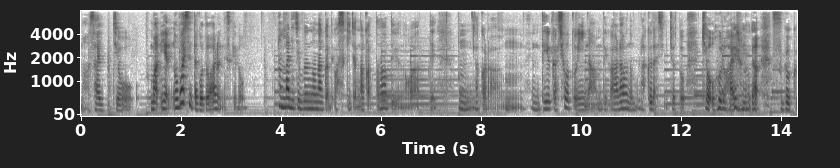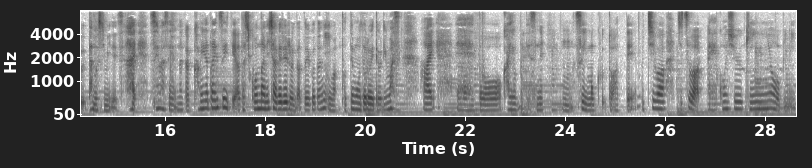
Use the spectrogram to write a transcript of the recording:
まあ、最長まあいや伸ばしてたことはあるんですけどあんまり自分の中では好きじゃなかったなっていうのがあってうん、だから、うん、っていうかショートいいなてか洗うのも楽だしちょっと今日お風呂入るのがすごく楽しみです。はい。すいません。なんか髪型について私こんなに喋れるんだということに今とっても驚いております。はい。えーと、火曜日ですね、うん、水木とあってうちは実は、えー、今週金曜日に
